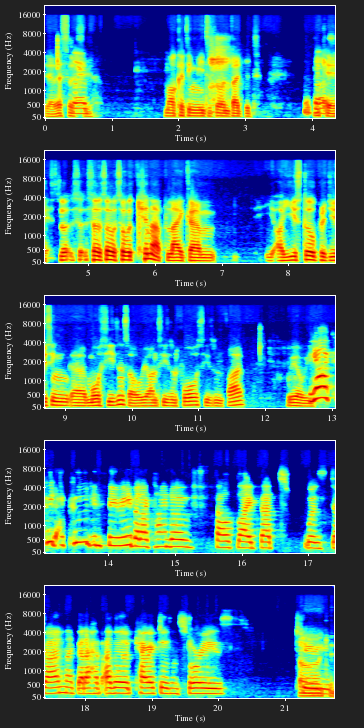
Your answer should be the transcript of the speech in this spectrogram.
Yeah, that's so So- true. Marketing needs its own budget. It. Okay, so so so so, with Chin Up, like, um, are you still producing uh, more seasons? Are we on season four, season five? Where are we? Yeah, I could, I could in theory, but I kind of felt like that was done. Like that, I have other characters and stories to Oh, okay.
